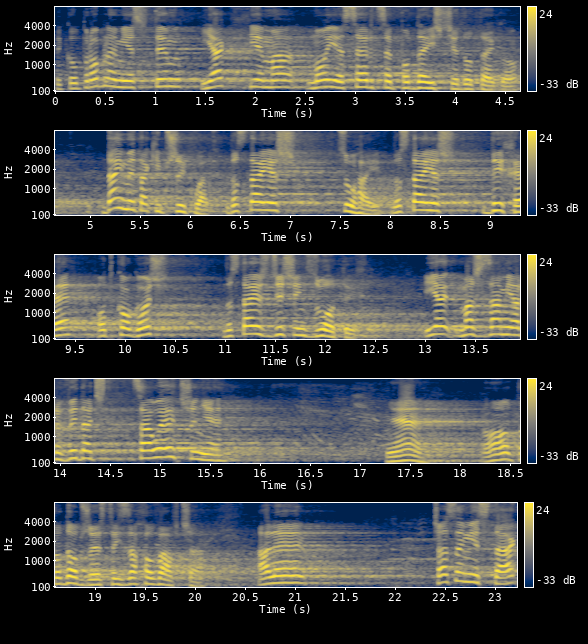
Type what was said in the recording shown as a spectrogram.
tylko problem jest w tym, jakie ma moje serce podejście do tego. Dajmy taki przykład. Dostajesz, słuchaj, dostajesz dychę od kogoś, dostajesz 10 złotych. I masz zamiar wydać całe, czy nie? Nie. O, to dobrze, jesteś zachowawcza. Ale czasem jest tak,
